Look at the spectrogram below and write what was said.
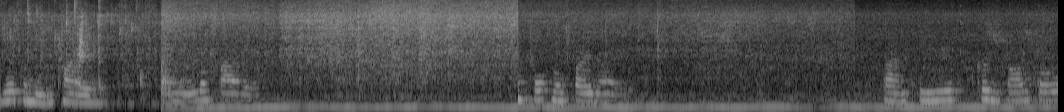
เยอะสมุนไพรใส่หมูลงไปพกลงไปหน่อย ตามปี๊บครึ่งช้อนโต๊ะ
